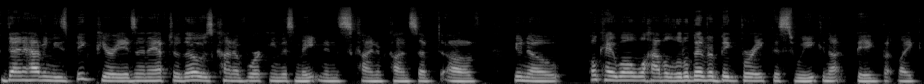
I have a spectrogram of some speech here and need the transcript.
then having these big periods and after those kind of working this maintenance kind of concept of, you know, okay, well, we'll have a little bit of a big break this week, not big, but like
